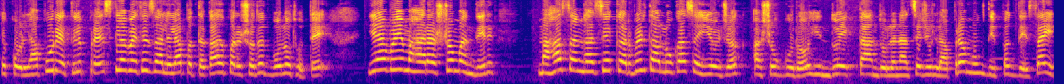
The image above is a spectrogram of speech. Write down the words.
ते कोल्हापूर येथील प्रेस क्लब येथे झालेल्या पत्रकार परिषदेत बोलत होते. यावेळी महाराष्ट्र मंदिर महासंघाचे करवीर तालुका संयोजक अशोक गुरव हिंदू एकता आंदोलनाचे जिल्हा प्रमुख दीपक देसाई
